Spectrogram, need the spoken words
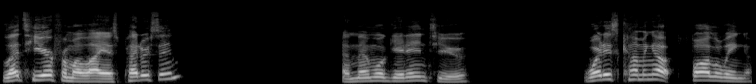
Let's hear from Elias Pettersson, and then we'll get into what is coming up following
